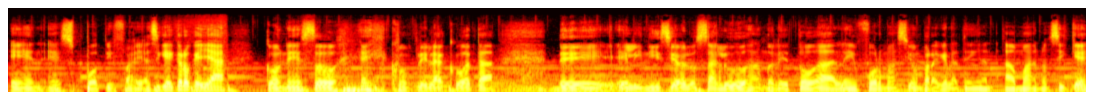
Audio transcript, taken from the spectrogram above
en Spotify. Así que creo que ya con eso cumplí la cuota del el inicio de los saludos, dándole toda la información para que la tengan a mano. Así que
